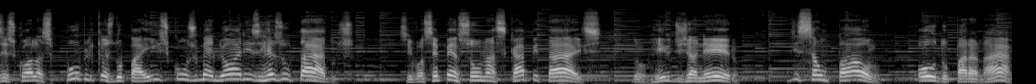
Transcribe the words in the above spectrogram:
Onde estão as escolas públicas do país com os melhores resultados. Se você pensou nas capitais do Rio de Janeiro, de São Paulo ou do Paraná,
